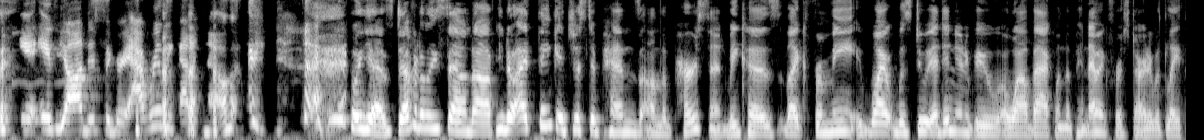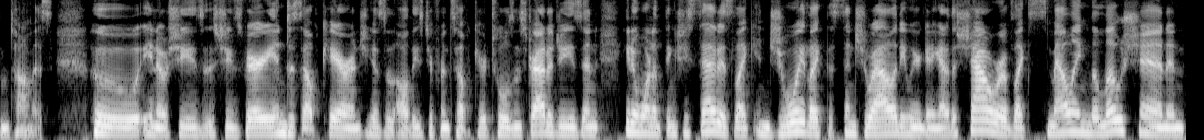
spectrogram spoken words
if y'all disagree. I really gotta know. well, yes, definitely sound off. You know, I think it just depends on the person because, like, for me, I was doing, I did an interview a while back when the pandemic first started with Latham Thomas, who, you know, she's she's very into self care and she has all these different self care tools and strategies. And you know, one of the things she said is like enjoy like the sensuality when you're getting out of the shower of like smelling the lotion and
